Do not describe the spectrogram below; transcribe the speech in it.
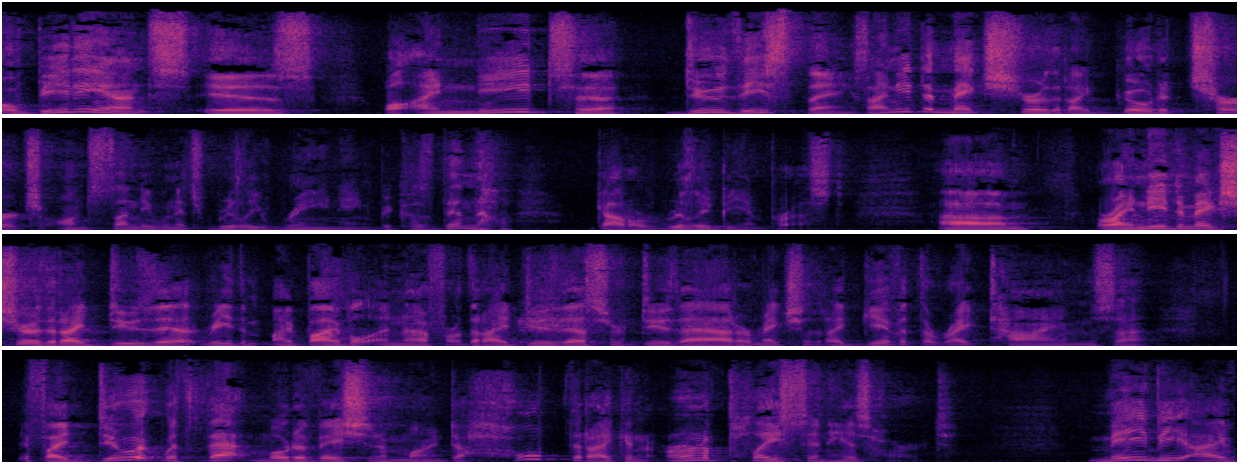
obedience is, well, I need to do these things, I need to make sure that I go to church on Sunday when it's really raining, because then God will really be impressed. Um, or I need to make sure that I do that, read my Bible enough, or that I do this or do that, or make sure that I give at the right times. Uh, if I do it with that motivation in mind, to hope that I can earn a place in His heart, maybe I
